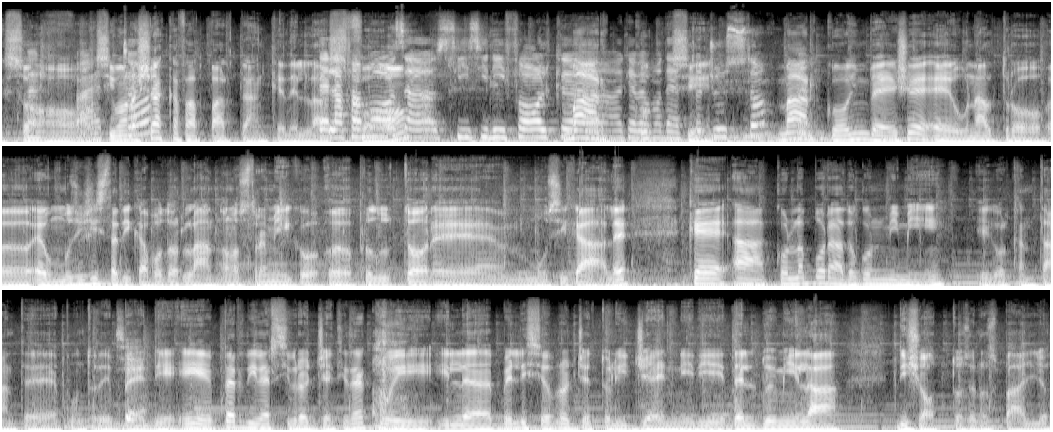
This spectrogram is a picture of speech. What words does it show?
Sono, Perfetto. Simona Sciacca fa parte anche della, della SFO. famosa Sicily Folk eh, Marco- che avevamo detto, sì. giusto? Marco invece è un altro, eh, è un musicista di Capodorlando, nostro amico eh, produttore musicale, che ha collaborato con Mimì, e col cantante appunto dei Sì. E per diversi progetti, tra cui il bellissimo progetto Ligenni di- del 2018 se non sbaglio.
